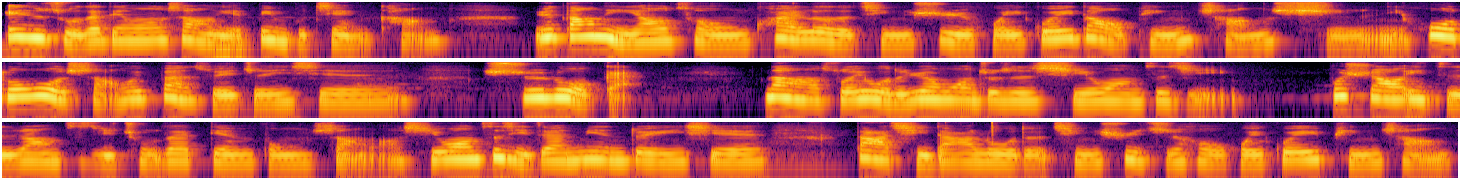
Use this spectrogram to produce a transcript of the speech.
一直处在巅峰上也并不健康，因为当你要从快乐的情绪回归到平常时，你或多或少会伴随着一些失落感。那所以我的愿望就是希望自己不需要一直让自己处在巅峰上了，希望自己在面对一些。大起大落的情绪之后，回归平常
